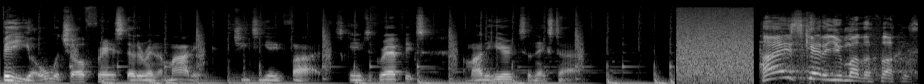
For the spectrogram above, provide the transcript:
video with y'all friends that are in the modding GTA 5. It's Games and Graphics. I'm out of here. Till next time. I ain't scared of you motherfuckers.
